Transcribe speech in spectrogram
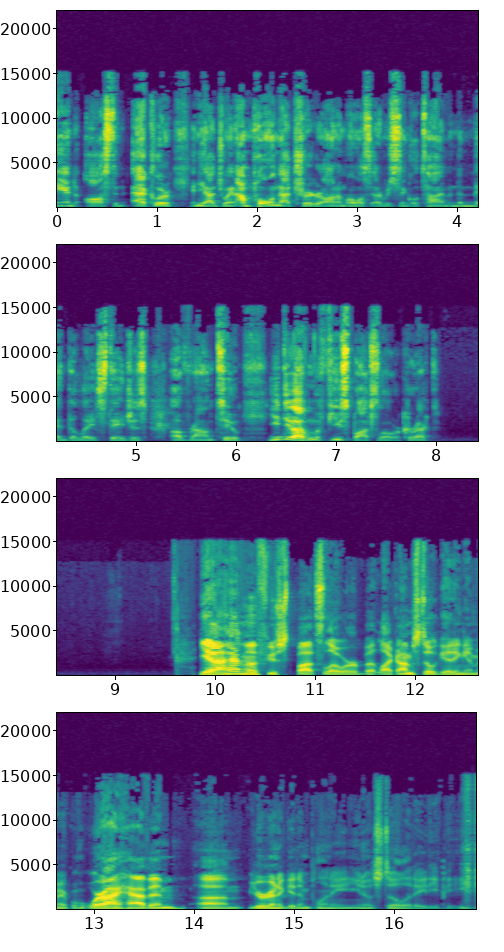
and Austin Ekeler. And yeah, Dwain, I'm pulling that trigger on him almost every single time in the mid to late stages of round two. You do have him a few spots lower, correct? Yeah, I have him a few spots lower, but like I'm still getting him where I have him. Um, you're going to get him plenty, you know, still at ADP.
